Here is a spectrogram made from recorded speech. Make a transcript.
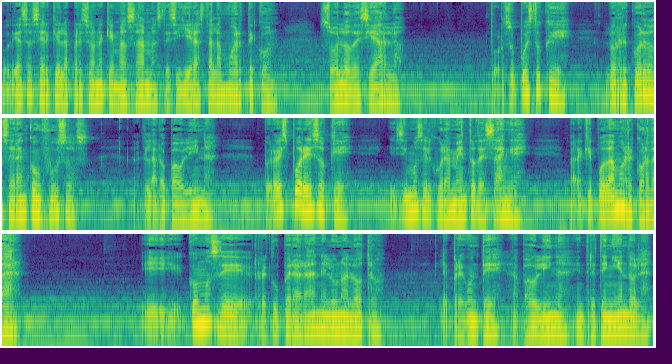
podías hacer que la persona que más amas te siguiera hasta la muerte con solo desearlo. Por supuesto que los recuerdos serán confusos, aclaró Paulina, pero es por eso que hicimos el juramento de sangre para que podamos recordar. ¿Y cómo se recuperarán el uno al otro? Le pregunté a Paulina, entreteniéndola.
